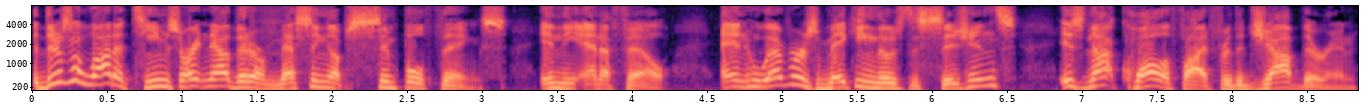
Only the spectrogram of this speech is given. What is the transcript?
There's a lot of teams right now that are messing up simple things in the NFL. And whoever's making those decisions is not qualified for the job they're in.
